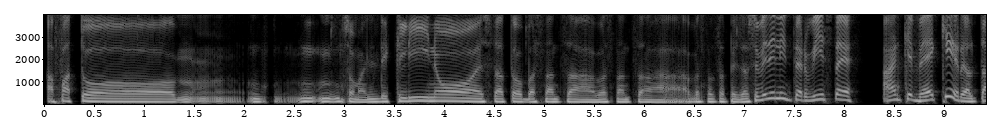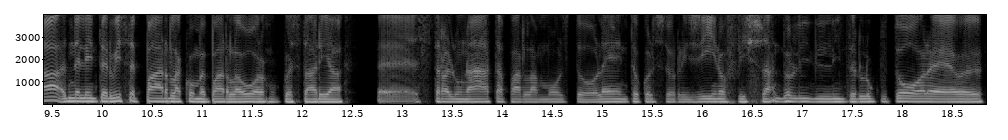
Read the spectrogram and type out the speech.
ha fatto um, insomma, il declino è stato abbastanza, abbastanza, abbastanza pesante. Se vedi le interviste anche vecchie, in realtà nelle interviste parla come parla ora, con quest'aria eh, stralunata, parla molto lento, col sorrisino, fissando l'interlocutore.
